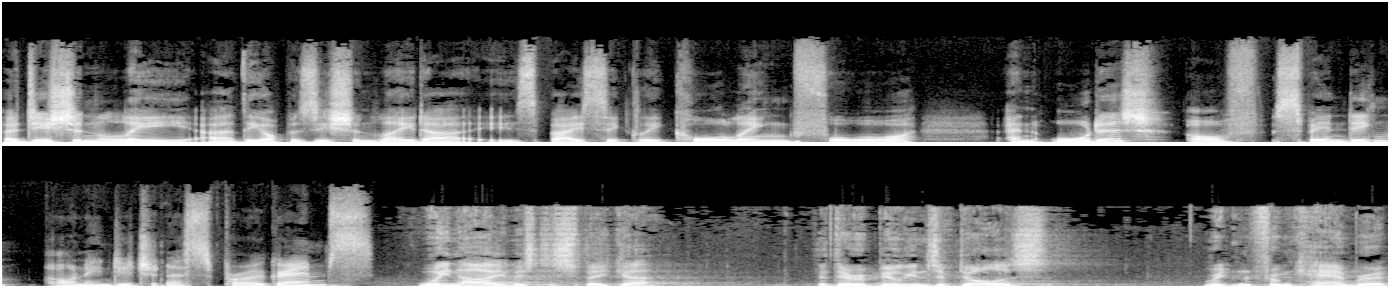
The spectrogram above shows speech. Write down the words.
Additionally, uh, the opposition leader is basically calling for an audit of spending on Indigenous programs. We know, Mr. Speaker, that there are billions of dollars written from Canberra,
